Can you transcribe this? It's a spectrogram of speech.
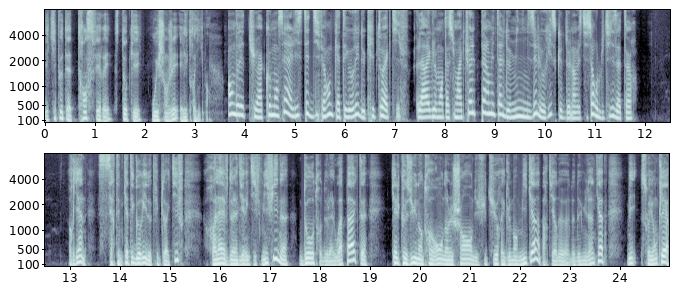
et qui peut être transféré, stocké ou échangé électroniquement. André, tu as commencé à lister différentes catégories de cryptoactifs. La réglementation actuelle permet-elle de minimiser le risque de l'investisseur ou l'utilisateur? Oriane, certaines catégories de cryptoactifs relèvent de la directive MIFID, d'autres de la loi Pacte, Quelques-unes entreront dans le champ du futur règlement MICA à partir de, 2024. Mais soyons clairs,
